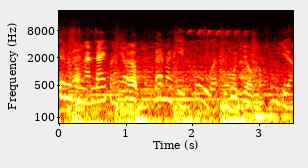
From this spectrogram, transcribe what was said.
ขึ้นตรงนั้นได้คนเดียวได้มากี่คู่อะพูดเดียวครับ คู่เดียว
